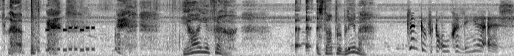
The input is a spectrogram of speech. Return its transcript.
Flap. Ja, juffrou. Eh, Is daar probleme? Klink of ek ongeleë is.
